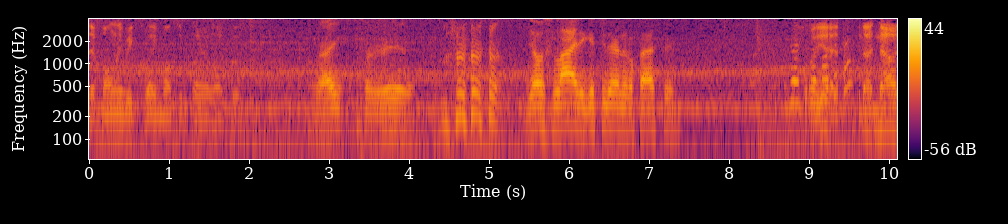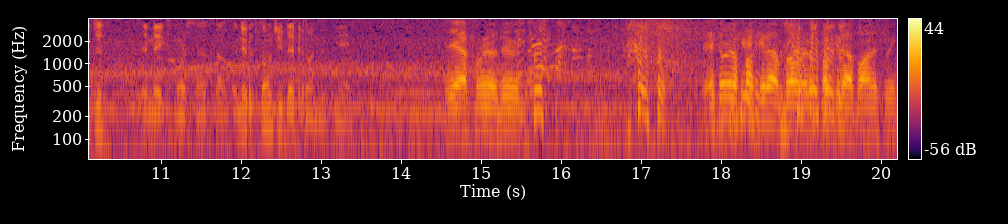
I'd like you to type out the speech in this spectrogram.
If only we play multiplayer like this. Right? For real. Yo, slide, it gets you there a little faster. Is Well, yeah. That, now it just it makes more sense. Now, and it- don't you dare join this game. Yeah, for real, dude. It's it'll fuck it up, bro. It'll fuck it up, honestly.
